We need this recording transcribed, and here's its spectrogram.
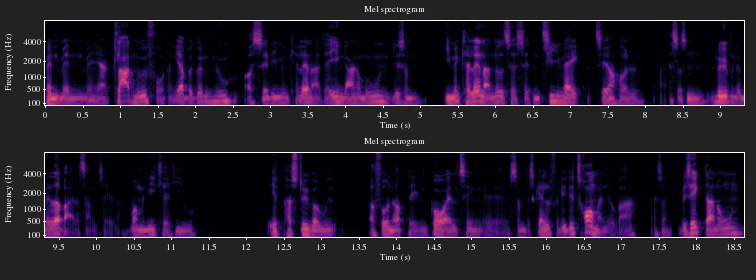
Men, men, men jeg er klart en udfordring. Jeg er begyndt nu at sætte i min kalender, at jeg en gang om ugen, ligesom i min kalender, er nødt til at sætte en time af til at holde altså sådan løbende medarbejdersamtaler, hvor man lige kan hive et par stykker ud og få en opdatering. Går alting, øh, som det skal? Fordi det tror man jo bare. Altså, hvis ikke der er nogen,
